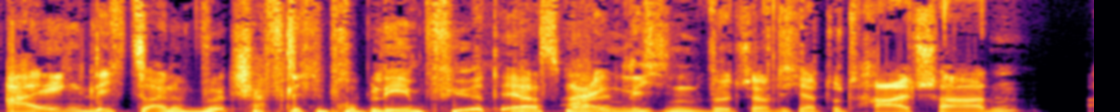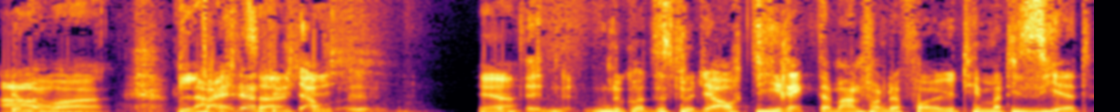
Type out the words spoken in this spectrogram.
eigentlich zu einem wirtschaftlichen Problem führt erstmal. Eigentlich ein wirtschaftlicher Totalschaden, genau. aber gleichzeitig... Weil natürlich auch, äh, ja. Äh, nur kurz, es wird ja auch direkt am Anfang der Folge thematisiert,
